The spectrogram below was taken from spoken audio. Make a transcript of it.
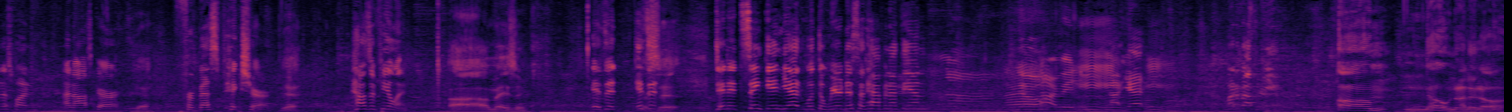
just won an Oscar Yeah. for Best Picture. Yeah. How's it feeling? Ah, amazing. Is it? Is That's it, it. Did it sink in yet with the weirdness that happened at the end? No, No? not really. Not yet. What about for you? Um, no, not at all.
